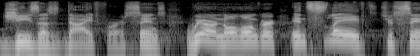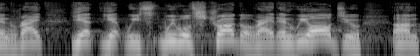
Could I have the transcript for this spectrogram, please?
Jesus died for our sins. We are no longer enslaved to sin, right? Yet, yet we, we will struggle, right? And we all do. Um,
